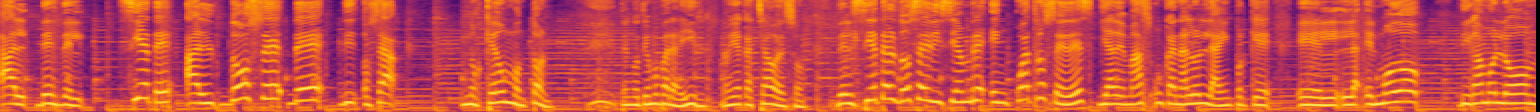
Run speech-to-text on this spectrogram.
al, desde el 7 al 12 de... O sea, nos queda un montón. Tengo tiempo para ir, no había cachado eso. Del 7 al 12 de diciembre en cuatro sedes y además un canal online porque el, el modo, digámoslo,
